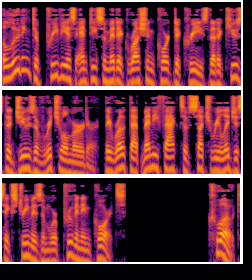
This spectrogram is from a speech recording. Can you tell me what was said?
Alluding to previous anti-Semitic Russian court decrees that accused the Jews of ritual murder, they wrote that many facts of such religious extremism were proven in courts. Quote,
